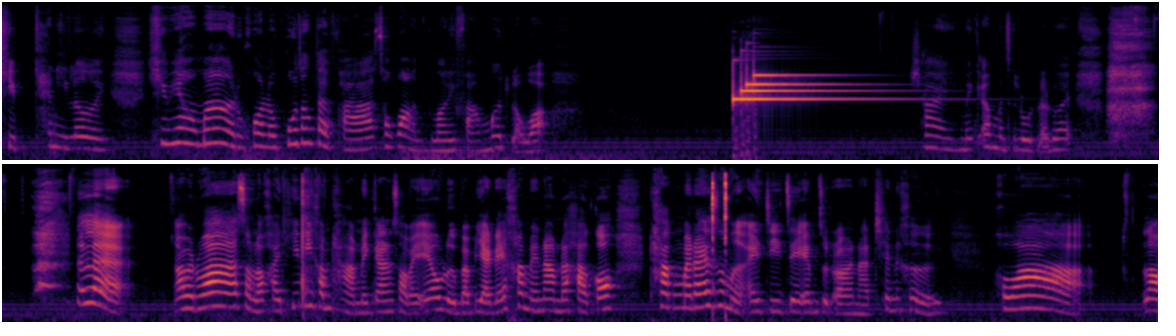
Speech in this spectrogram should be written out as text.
คลิปแค่นี้เลย คลิปยาวมากทุกคน เราพูดตั้งแต่ฟ้าสว่างตอนนี้ฟ้ามืดแล้วอะ ใช่เมคอัพมันจะหลุดแล้วด้วย นั่นแหละ เอาเป็นว่าสำหรับใครที่มีคำถามในการสอบไอเอลหรือแบบอยากได้คำแนะนำนะคะ ก็ทักมาได้เสมอ IGJM จุดอรนัทเช่นเคย เพราะว่าเรา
